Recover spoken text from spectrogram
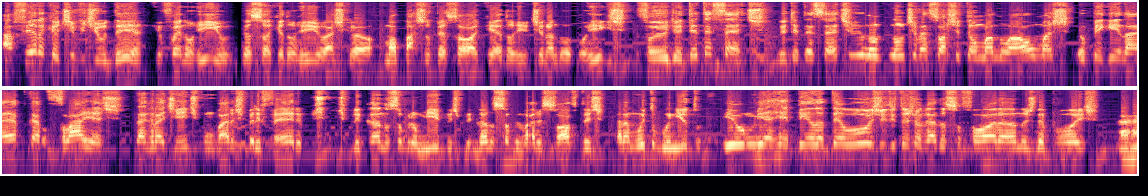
A feira que eu tive de UD, que foi no Rio, eu sou aqui do Rio, acho que ó, uma parte do pessoal aqui é do Rio, tirando o Riggs, foi o de 87. De 87 eu não, não tive a sorte de ter um manual, mas eu peguei na época flyers da Gradiente com vários periféricos, explicando sobre o micro, explicando sobre vários softwares. Era muito bonito. E eu me arrependo até hoje de ter jogado isso fora anos depois.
